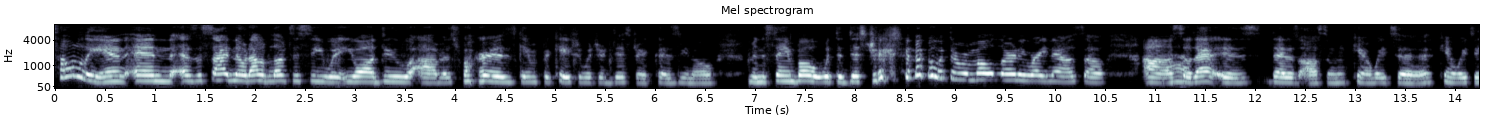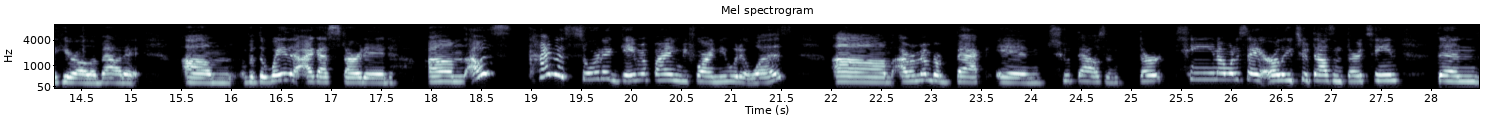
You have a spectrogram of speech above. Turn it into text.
totally. And and as a side note i would love to see what you all do um as far as gamification with your district because you know i'm in the same boat with the district with the remote learning right now. So uh yeah. so that is that is awesome. Can't wait to can't wait to hear all about it um but the way that i got started um i was kind of sort of gamifying before i knew what it was um, I remember back in 2013, I want to say early 2013, then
